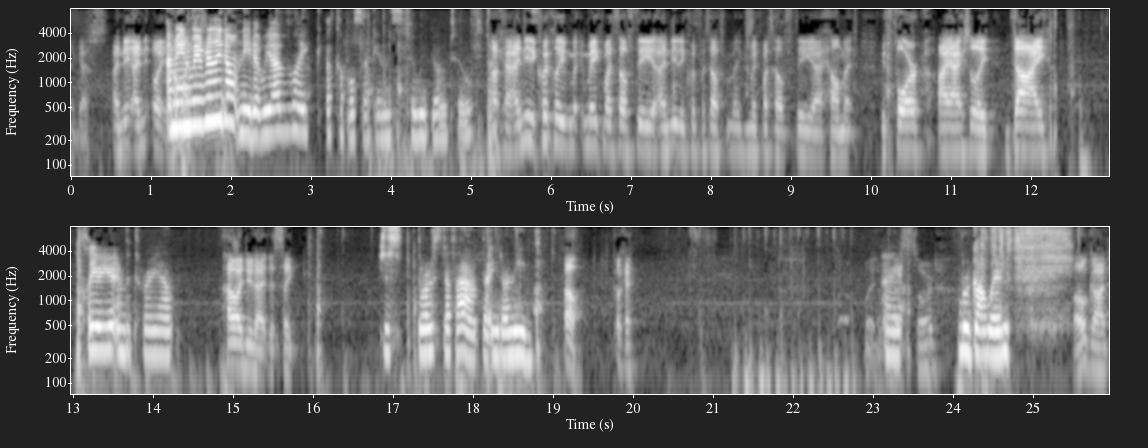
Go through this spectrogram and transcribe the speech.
I guess. I need. I need. Wait. I mean, much- we really don't need it. We have like a couple seconds till we go to. Okay, I need to quickly make myself the. I need to quick myself make, make myself the uh, helmet before I actually die. Clear your inventory out. How do I do that? Just like. Just throw stuff out that you don't need. Oh. Okay. Wait. What Alright. sword. We're going. Oh god.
